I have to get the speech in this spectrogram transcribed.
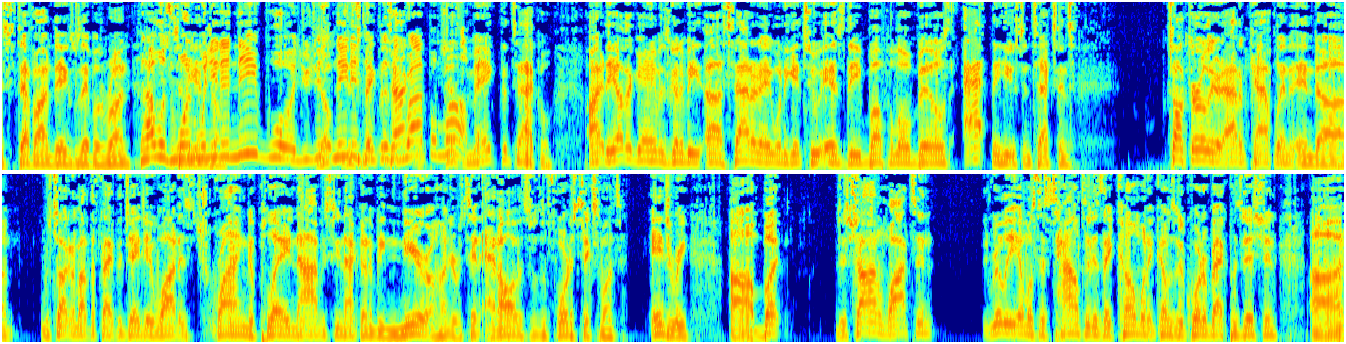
Stefon Diggs was able to run. That was one when you didn't need wood. You just Nope, needed just to just tackle. wrap them just up. make the tackle. All right, the other game is going to be uh, Saturday. When we get to is the Buffalo Bills at the Houston Texans. Talked earlier to Adam Caplan and uh, was talking about the fact that J.J. Watt is trying to play. Now, obviously, not going to be near 100 percent at all. This was a four to six months injury, um, but Deshaun Watson really almost as talented as they come when it comes to the quarterback position. Uh,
